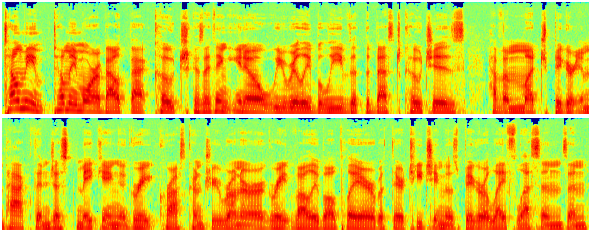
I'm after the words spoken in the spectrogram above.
Tell me, tell me more about that coach because I think you know we really believe that the best coaches have a much bigger impact than just making a great cross country runner or a great volleyball player, but they're teaching those bigger life lessons and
